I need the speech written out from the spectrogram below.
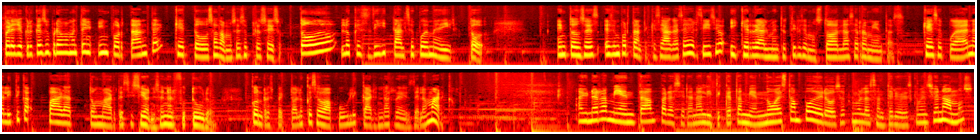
Pero yo creo que es supremamente importante que todos hagamos ese proceso. Todo lo que es digital se puede medir, todo. Entonces es importante que se haga ese ejercicio y que realmente utilicemos todas las herramientas que se pueda de analítica para tomar decisiones en el futuro con respecto a lo que se va a publicar en las redes de la marca. Hay una herramienta para hacer analítica también, no es tan poderosa como las anteriores que mencionamos,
